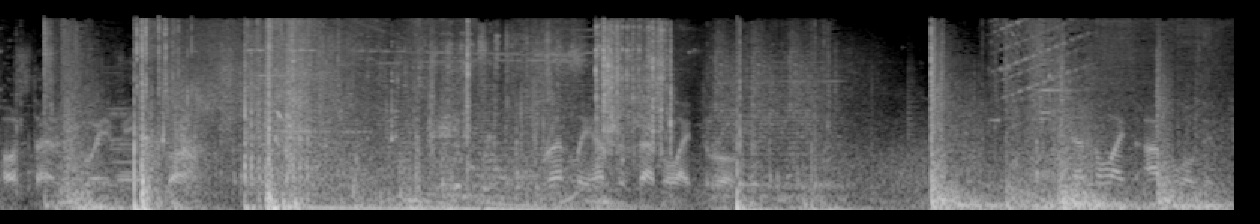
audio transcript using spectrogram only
Hostile UAV inbound. Friendly has the satellite drone. Satellite uploaded.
